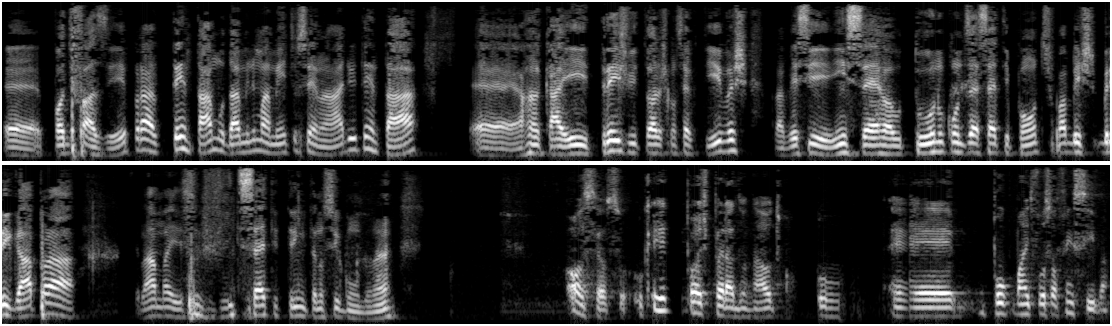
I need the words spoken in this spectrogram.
é, pode fazer para tentar mudar minimamente o cenário e tentar é, arrancar aí três vitórias consecutivas para ver se encerra o turno com 17 pontos para brigar para, sei lá, mais 27 e 30 no segundo, né? Ó, oh, Celso, o que a gente pode esperar do Náutico é um pouco mais de força ofensiva.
